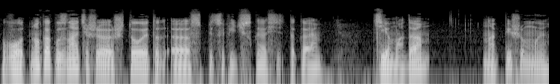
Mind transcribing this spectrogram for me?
Вот, но как вы знаете, что это э, специфическая такая тема, да? Напишем мы...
